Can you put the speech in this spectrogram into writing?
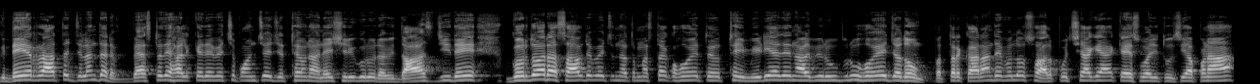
ਦੇਰ ਰਾਤ ਜਲੰਧਰ ਵੈਸਟ ਦੇ ਹਲਕੇ ਦੇ ਵਿੱਚ ਪਹੁੰਚੇ, ਜਿੱਥੇ ਉਹਨਾਂ ਨੇ ਸ੍ਰੀ ਗੁਰੂ ਰਵਿਦਾਸ ਜੀ ਦੇ ਗੁਰਦੁਆਰਾ ਸਾਹਿਬ ਦੇ ਵਿੱਚ ਨਤਮਸਤਕ ਹੋਏ ਤੇ ਉੱਥੇ ਹੀ ਮੀਡੀਆ ਦੇ ਨਾਲ ਵੀ ਰੂਬਰੂ ਹੋਏ, ਜਦੋਂ ਪੱਤਰਕਾਰਾਂ ਦੇ ਵੱਲੋਂ ਸਵਾਲ ਪੁੱਛਿਆ ਗਿਆ ਕਿ ਇਸ ਵਾਰੀ ਤੁਸੀਂ ਆਪਣਾ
